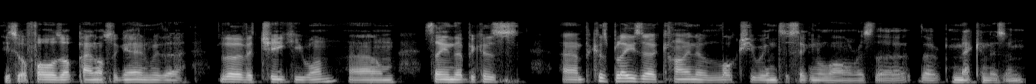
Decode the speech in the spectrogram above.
he sort of follows up Panos again with a little of a cheeky one, um, saying that because um, because Blazor kind of locks you into SignalR as the the mechanism.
